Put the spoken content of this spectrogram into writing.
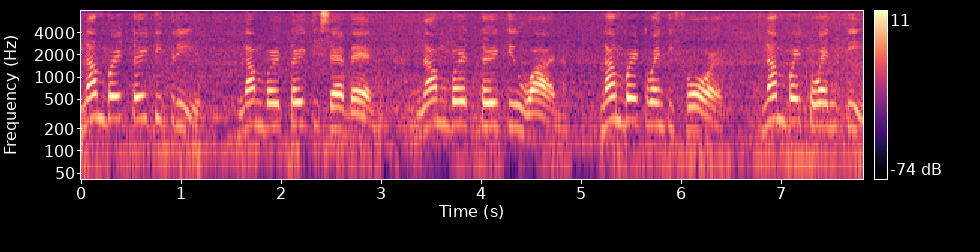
number 33, number 37, number 31, number 24, number 20,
